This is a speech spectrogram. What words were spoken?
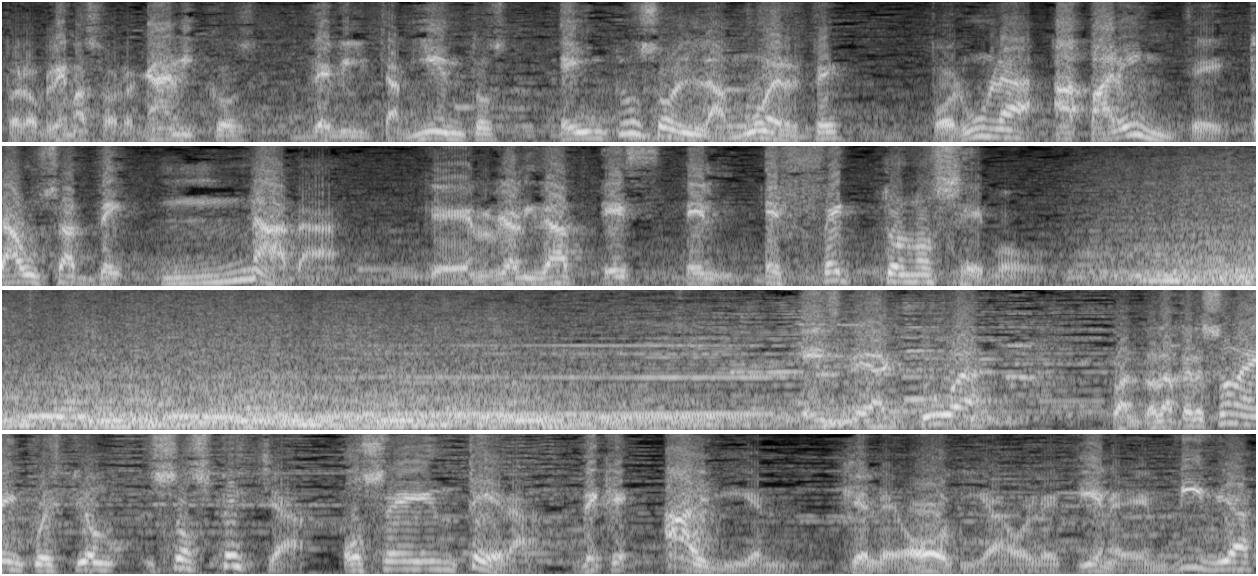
problemas orgánicos, debilitamientos e incluso la muerte por una aparente causa de nada, que en realidad es el efecto nocebo. Cuando la persona en cuestión sospecha o se entera de que alguien que le odia o le tiene envidia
